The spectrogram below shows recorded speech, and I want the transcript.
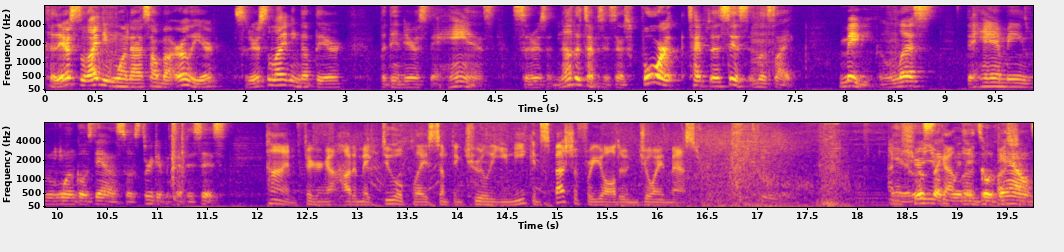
Because there's the lightning one that I was talking about earlier. So there's the lightning up there. But then there's the hands. So there's another type of assist. There's four types of assists, it looks like. Maybe. Unless the hand means when one goes down. So it's three different types of assists. time figuring out how to make duo play something truly unique and special for you all to enjoy and master. I'm and it sure looks you've like got when they go down,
